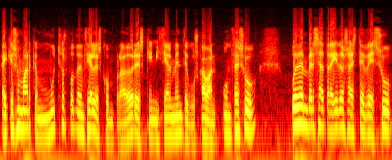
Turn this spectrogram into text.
hay que sumar que muchos potenciales compradores que inicialmente buscaban un C-Sub pueden verse atraídos a este B-Sub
